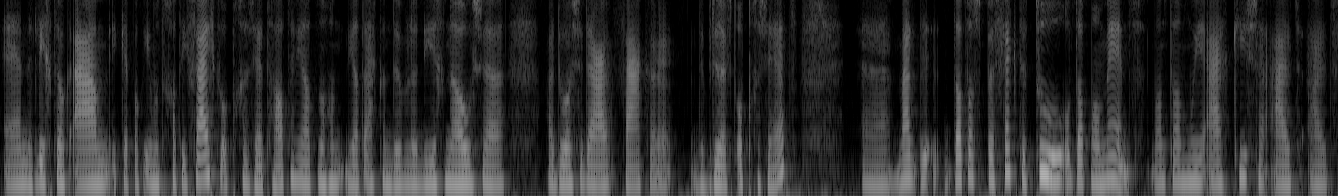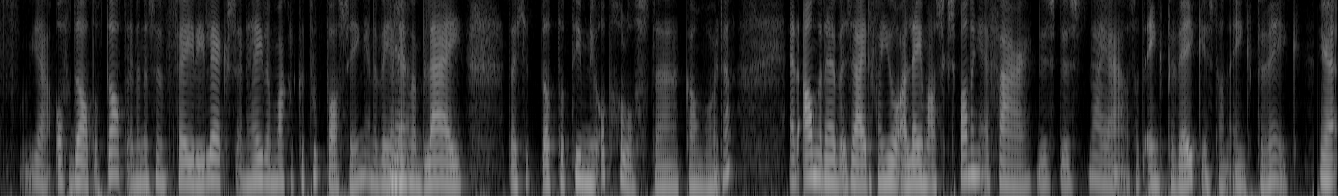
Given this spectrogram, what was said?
En het ligt ook aan, ik heb ook iemand gehad die vijf keer opgezet had. En die had, nog een, die had eigenlijk een dubbele diagnose, waardoor ze daar vaker de bril heeft opgezet. Eh, maar de- dat was de perfecte tool op dat moment. Want dan moet je eigenlijk kiezen uit, uit ja, of dat of dat. En dan is een V-Relax een hele makkelijke toepassing. En dan ben je Ja. alleen maar blij dat je dat op die manier opgelost eh, kan worden. En anderen hebben, zeiden van, joh, alleen maar als ik spanning ervaar. Dus, dus nou ja, als dat één keer per week is, dan één keer per week. Ja,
